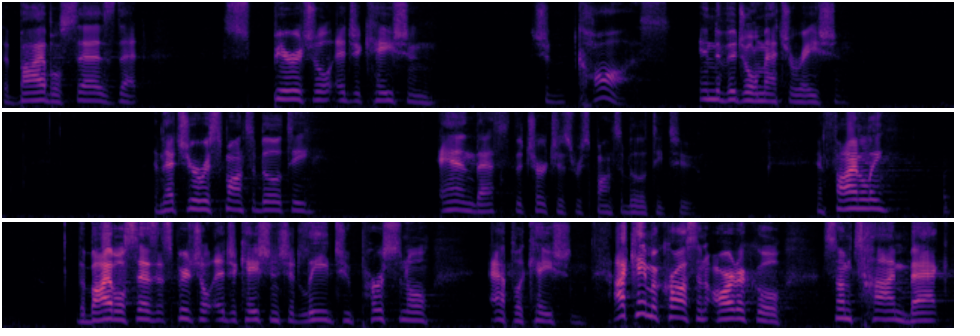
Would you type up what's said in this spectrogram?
The Bible says that spiritual education should cause individual maturation. And that's your responsibility, and that's the church's responsibility too. And finally, the Bible says that spiritual education should lead to personal application. I came across an article some time back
